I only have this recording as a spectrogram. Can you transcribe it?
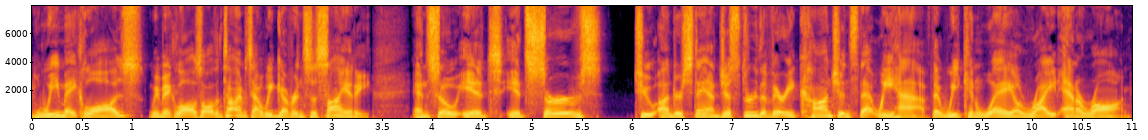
we make laws. We make laws all the time. It's how we govern society. And so it it serves to understand just through the very conscience that we have that we can weigh a right and a wrong.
